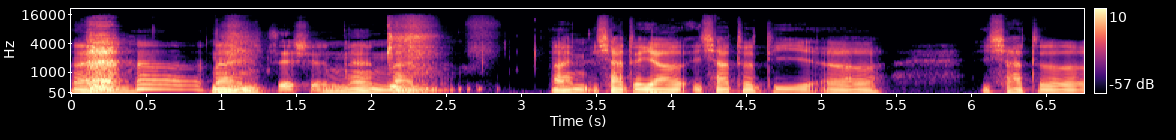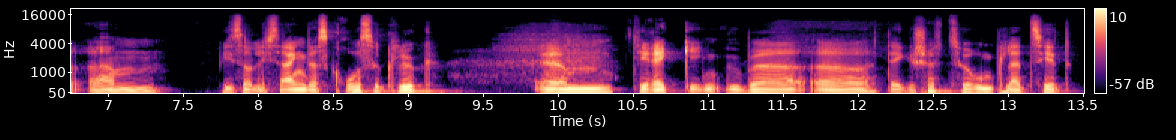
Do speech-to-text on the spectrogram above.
Nein, nein. Sehr schön. Nein, nein. Nein, ich hatte ja, ich hatte die, äh, ich hatte, ähm, wie soll ich sagen, das große Glück, ähm, direkt gegenüber äh, der Geschäftsführung platziert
